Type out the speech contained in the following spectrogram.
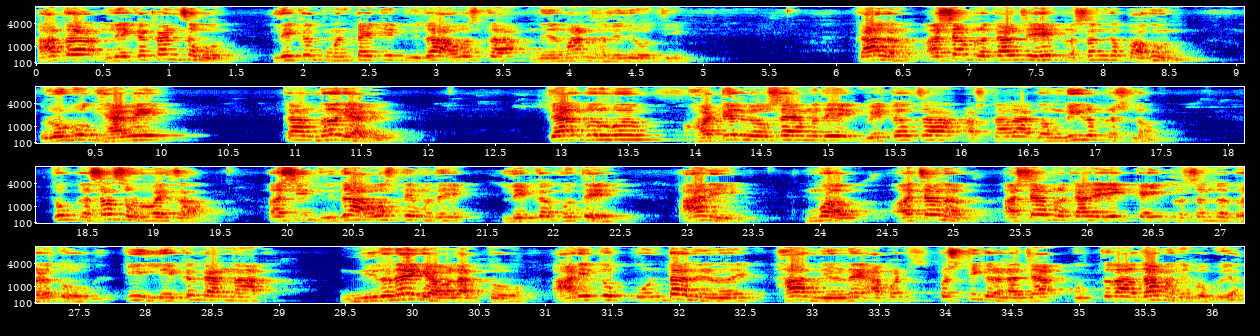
आता लेखकांसमोर लेखक म्हणताय की द्विधा अवस्था निर्माण झालेली होती. कारण अशा प्रकारचे हे प्रसंग पाहून रोबो घ्यावे का न घ्यावे? त्याचबरोबर हॉटेल व्यवसायामध्ये वेटरचा असणारा गंभीर प्रश्न तो कसा सोडवायचा अशी द्विधा अवस्थेमध्ये लेखक होते. आणि मग अचानक अशा प्रकारे एक काही प्रसंग घडतो की लेखकांना निर्णय घ्यावा लागतो आणि तो कोणता निर्णय? हा निर्णय आपण स्पष्टीकरणाच्या उत्तरार्धामध्ये बघूया.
